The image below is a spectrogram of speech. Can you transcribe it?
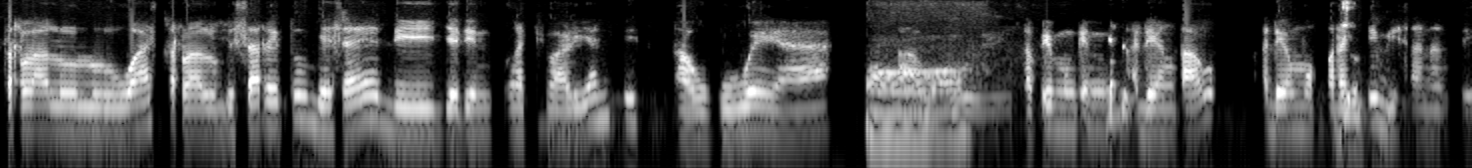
terlalu luas terlalu besar itu biasanya dijadiin pengecualian sih. Tahu gue ya tahu Oh. gue. Tapi mungkin ada yang tahu ada yang mau koreksi bisa nanti.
